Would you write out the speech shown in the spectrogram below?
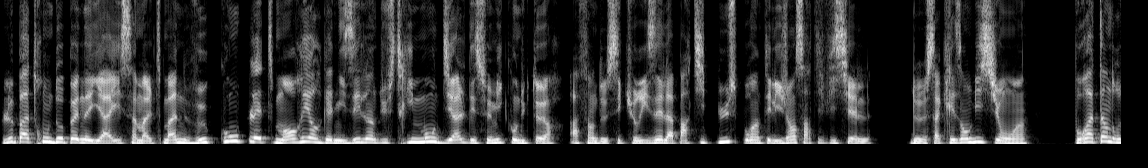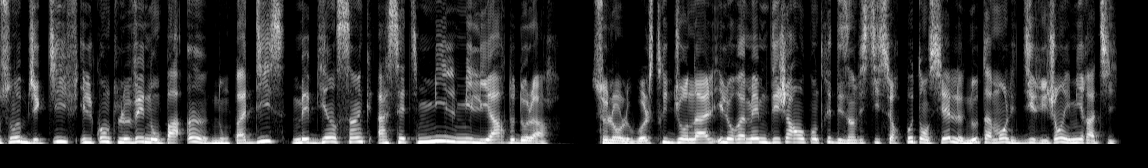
Le patron d'OpenAI, Sam Altman, veut complètement réorganiser l'industrie mondiale des semi-conducteurs afin de sécuriser la partie puce pour intelligence artificielle. De sacrées ambitions, hein. Pour atteindre son objectif, il compte lever non pas 1, non pas 10, mais bien 5 à 7 000 milliards de dollars. Selon le Wall Street Journal, il aurait même déjà rencontré des investisseurs potentiels, notamment les dirigeants émiratis.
